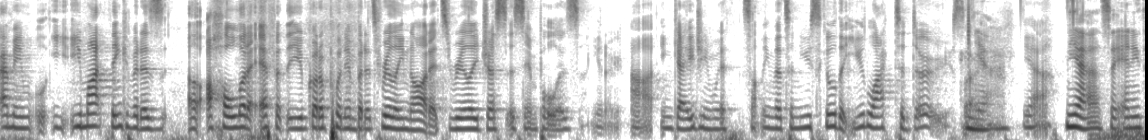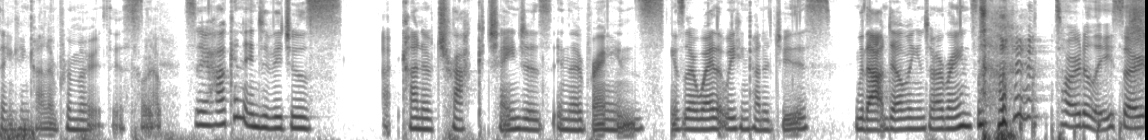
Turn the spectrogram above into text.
I mean, you, you might think of it as a, a, whole lot of effort that you've got to put in, but it's really not. It's really just as simple as you know uh, engaging with something that's a new skill that you like to do. So yeah. yeah, Yeah, so anything can kind of promote this. Totally. So, how can individuals Uh, kind of track changes in their brains? Is there a way that we can kind of do this without delving into our brains? totally. So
